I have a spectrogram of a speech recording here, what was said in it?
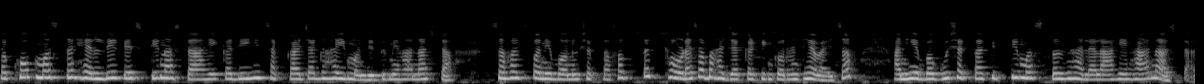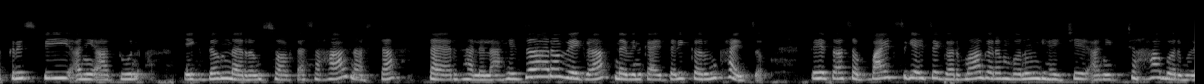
तर खूप मस्त हेल्दी टेस्टी नाश्ता आहे. कधीही सकाळच्या घाईमध्ये तुम्ही हा नाश्ता सहजपणे बनवू शकता. फक्त थोड्याशा भाज्या कटिंग करून ठेवायचा. आणि हे बघू शकता किती मस्त झालेला आहे हा नाश्ता. क्रिस्पी आणि आतून एकदम नरम सॉफ्ट असा हा नाश्ता तयार झालेला आहे. जरा वेगळा नवीन काहीतरी करून खायचं. तर ह्याचं असं बाईट्स घ्यायचे गरमागरम बनवून घ्यायचे आणि चहा बरोबर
